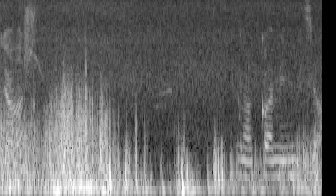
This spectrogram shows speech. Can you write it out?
Пляж на камінцях.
